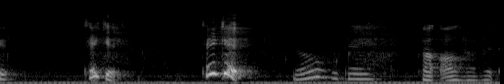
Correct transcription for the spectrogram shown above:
it. Take it. Take it. No? Okay. I'll, have it.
